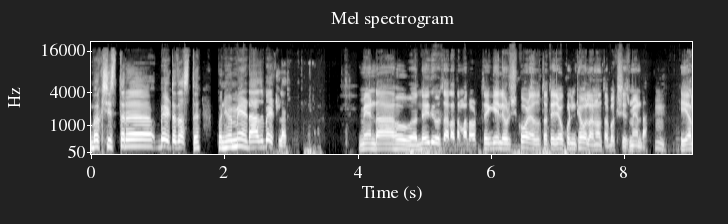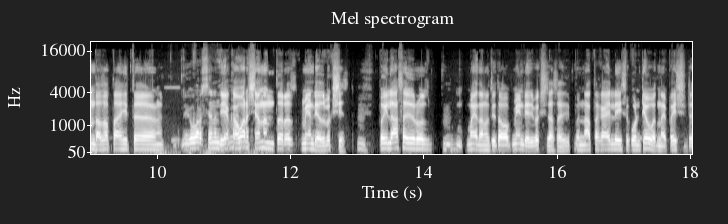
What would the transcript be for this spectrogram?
बक्षीस तर अं, भेटत असतं. पण ह्यो मेंढा आज भेटला मेंढा हो लय दिवस झाला. आता मला वाटतं गेल्या वर्षी कोळ्यात होता त्याच्यावर कोणी ठेवला नव्हता बक्षीस मेंढा. हम्म. ही अंदाज आता इथं एक वर्षानंतर एका वर्षानंतरच मेंढ्याचं बक्षीस. हम्म. पहिलं असायचं रोज. मैदान होती तेव्हा मेंढ्याची बक्षीस असायची. पण आता काय लयच कोण ठेवत नाही पैसे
